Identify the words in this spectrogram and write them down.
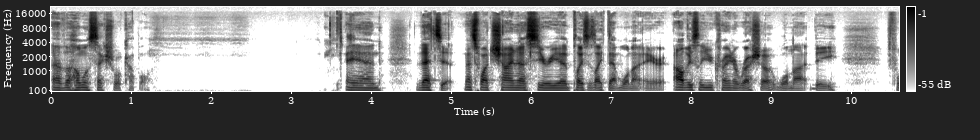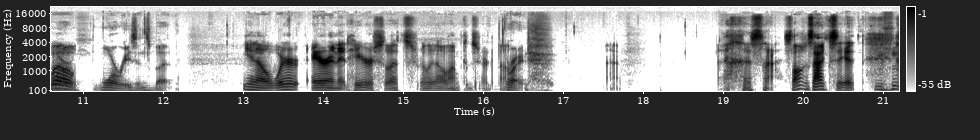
of a homosexual couple. And that's it. That's why China, Syria, places like that will not air it. Obviously, Ukraine or Russia will not be for Well- war reasons, but you know, we're airing it here, so that's really all I'm concerned about. right. As long as I can see it. Mhm.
